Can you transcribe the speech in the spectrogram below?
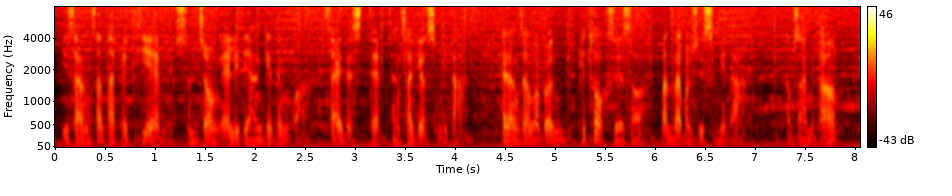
이상 싼타페 TM 순정 LED 안개등과 사이드 스텝 장착이었습니다. 해당 작업은 피터웍스에서 만나볼 수 있습니다. 감사합니다.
